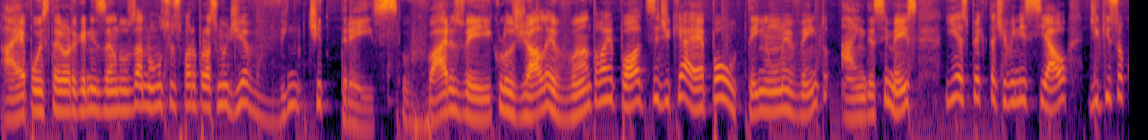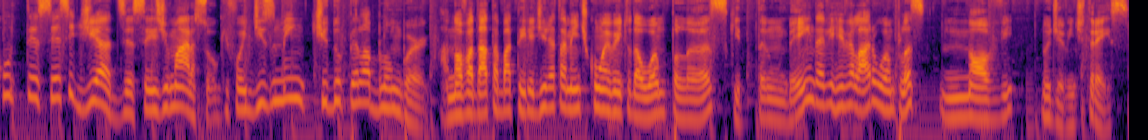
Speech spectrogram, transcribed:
a Apple estará organizando os anúncios para o próximo dia 23. Vários veículos já levantam a hipótese de que a Apple tenha um evento ainda esse mês e a expectativa inicial de que isso acontecesse dia 16 de março, o que foi desmentido pela Bloomberg. A nova data bateria diretamente com o evento da OnePlus, que também deve revelar o OnePlus 9 no dia 23.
